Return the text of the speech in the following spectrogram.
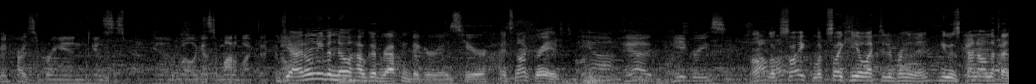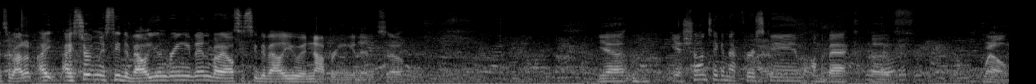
good cards to bring in against this, uh, well, against a mono black deck. at all. yeah, I don't even know how good Wrap in Vigor is here. It's not great. yeah, yeah, he agrees. Well, looks like looks like he elected to bring him in. He was kind of on the fence about it. I, I certainly see the value in bringing it in, but I also see the value in not bringing it in. So Yeah, yeah. Sean taking that first game on the back of, well,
